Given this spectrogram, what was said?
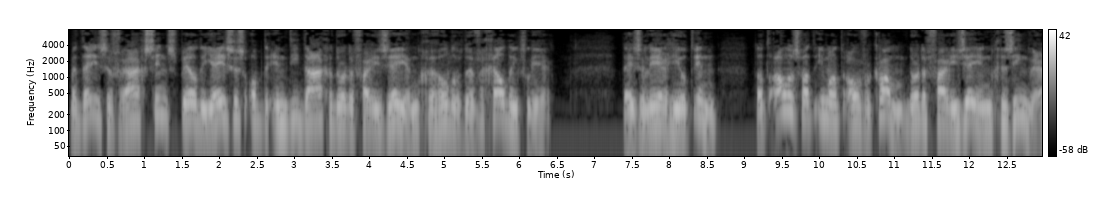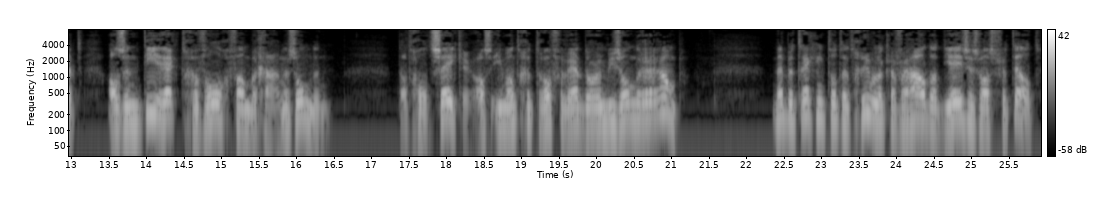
Met deze vraag zinspeelde Jezus op de in die dagen door de fariseeën gehuldigde vergeldingsleer. Deze leer hield in dat alles wat iemand overkwam door de fariseeën gezien werd als een direct gevolg van begane zonden. Dat gold zeker als iemand getroffen werd door een bijzondere ramp. Met betrekking tot het gruwelijke verhaal dat Jezus was verteld,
